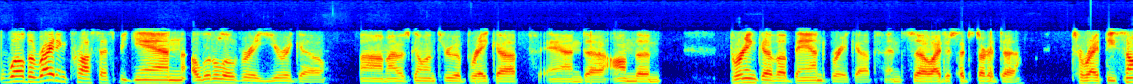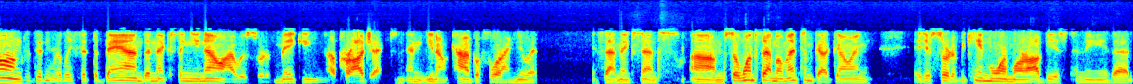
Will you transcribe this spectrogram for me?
well, the writing process began a little over a year ago. Um, I was going through a breakup and uh, on the brink of a band breakup, and so I just had started to to write these songs that didn't really fit the band. The next thing you know, I was sort of making a project, and you know, kind of before I knew it if that makes sense. Um, so once that momentum got going, it just sort of became more and more obvious to me that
